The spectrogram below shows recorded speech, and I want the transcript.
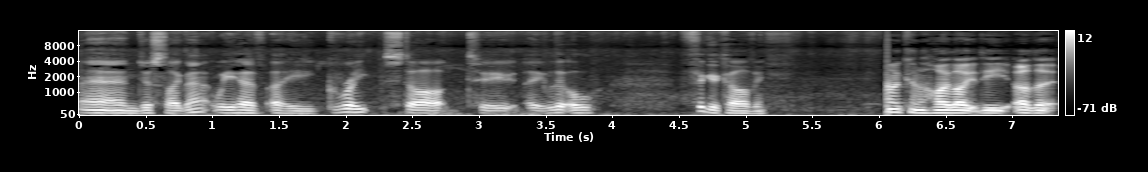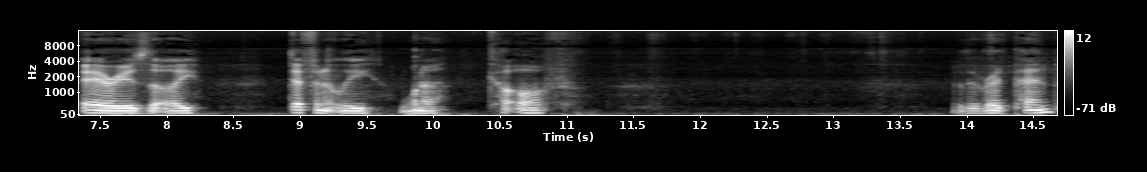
And just like that, we have a great start to a little figure carving. I can highlight the other areas that I definitely want to cut off with a red pen.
